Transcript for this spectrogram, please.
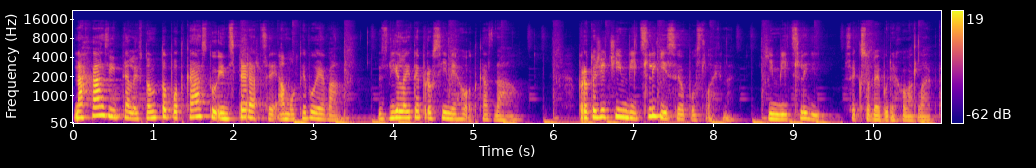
Nacházíte-li v tomto podcastu inspiraci a motivuje vás, sdílejte prosím jeho odkaz dál. Protože čím víc lidí si ho poslechne, tím víc lidí se k sobě bude chovat lépe.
